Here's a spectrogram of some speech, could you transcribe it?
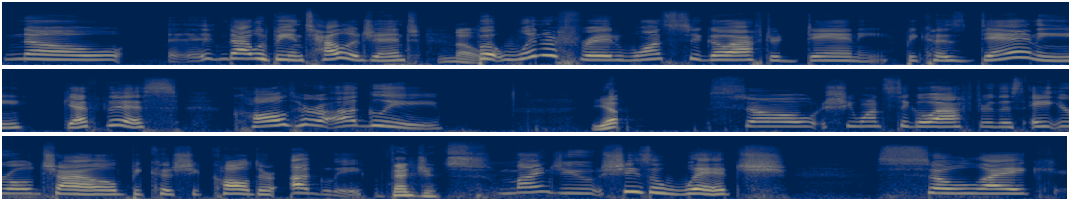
no, eh, that would be intelligent. No. But Winifred wants to go after Danny because Danny, get this, called her ugly. Yep. So she wants to go after this eight year old child because she called her ugly. Vengeance. Mind you, she's a witch. So, like,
